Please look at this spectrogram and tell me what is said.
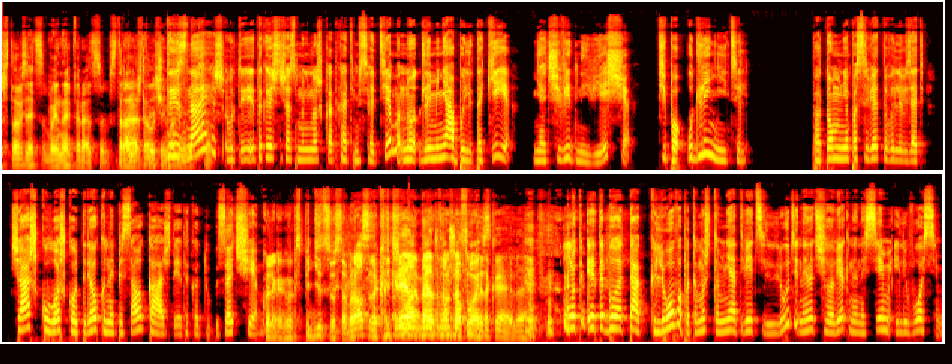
что взять с собой на операцию. Странно, да, что очень Ты знаешь, вот это, конечно, сейчас мы немножко откатимся от темы, но для меня были такие неочевидные вещи, типа удлинитель. Потом мне посоветовали взять чашку, ложку, тарелку написал каждый. Я такая, зачем? Коля как в экспедицию собрался, такой Реально, у меня там уже сумка такая, да. Вот это было так клево, потому что мне ответили люди, наверное, человек, наверное, 7 или 8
